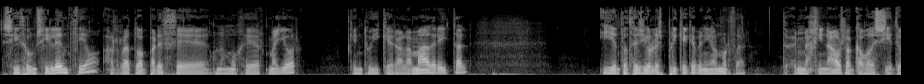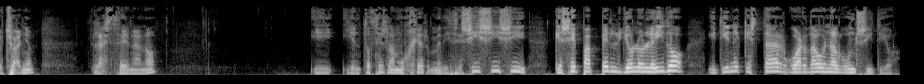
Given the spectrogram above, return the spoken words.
Se hizo un silencio, al rato aparece una mujer mayor, que intuí que era la madre y tal, y entonces yo le expliqué que venía a almorzar. Entonces, imaginaos, al cabo de siete, ocho años, la escena, ¿no? Y, y entonces la mujer me dice, sí, sí, sí, que ese papel yo lo he leído y tiene que estar guardado en algún sitio.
